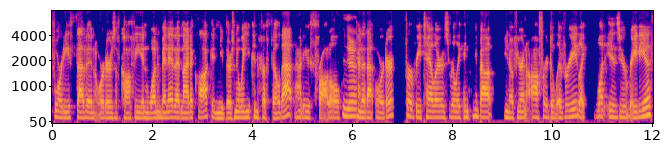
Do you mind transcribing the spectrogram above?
47 orders of coffee in one minute at nine o'clock? And you, there's no way you can fulfill that. How do you throttle yeah. kind of that order? For retailers really thinking about you know, if you're an offer delivery, like what is your radius?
